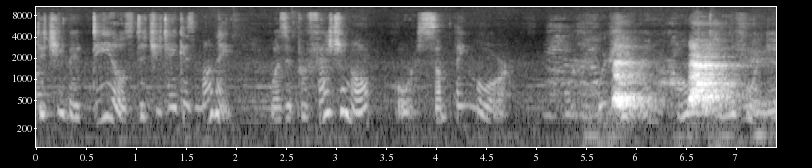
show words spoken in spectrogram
Did she make deals? Did she take his money? Was it professional or something more? We're here in her home in California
